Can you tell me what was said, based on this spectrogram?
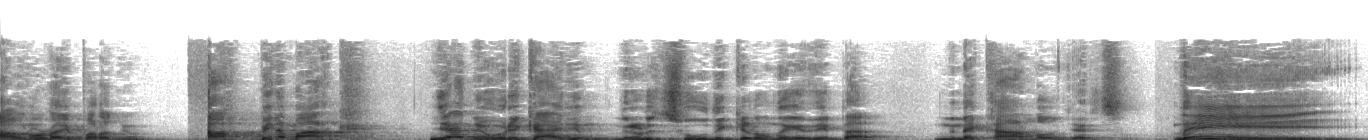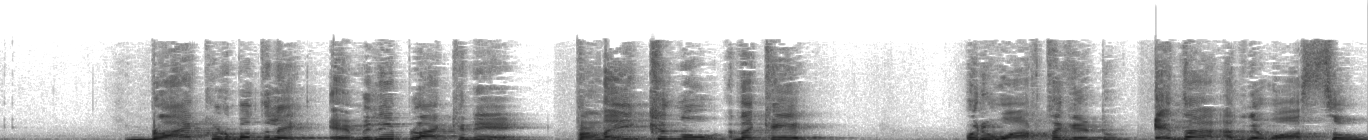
അവനോടായി പറഞ്ഞു ആ പിന്നെ മാർക്ക് ഞാൻ ഒരു കാര്യം നിന്നോട് ചോദിക്കണമെന്ന് കരുതിയിട്ട് നിന്നെ കാണണമെന്ന് വിചാരിച്ചു. നീ ബ്ലാക്ക് കുടുംബത്തിലെ എമിലി ബ്ലാക്കിനെ പ്രണയിക്കുന്നു എന്നൊക്കെ ഒരു വാർത്ത കേട്ടു. എന്താ അതിന്റെ വാസ്തവം?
